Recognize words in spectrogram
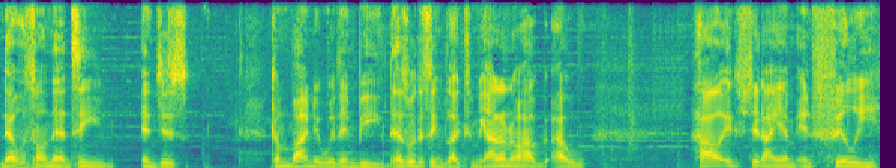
that was on that team and just combined it with Embiid. That's what it seems like to me. I don't know how how how interested I am in Philly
